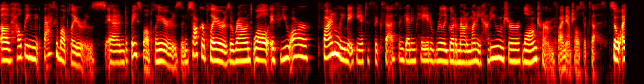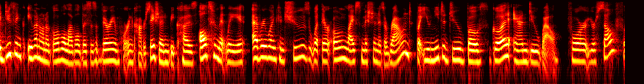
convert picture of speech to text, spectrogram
of helping basketball players and baseball players and soccer players around. Well, if you are finally making it to success and getting paid a really good amount of money, how do you ensure long term financial success? So I do think, even on a global level, this is a very important conversation because ultimately everyone can choose what their own life's mission is around, but you need to do both good and do well for yourself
